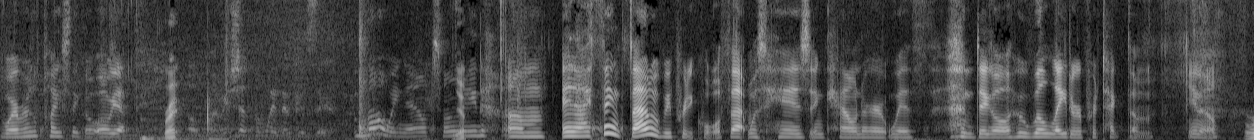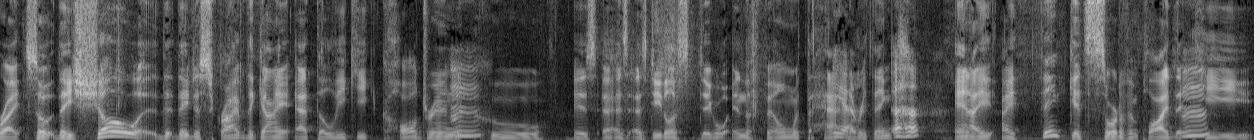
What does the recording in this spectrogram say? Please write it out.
wherever the place they go. Oh yeah. Right. Oh, let me shut the window because they're mowing outside. Yep. Um, and I think that would be pretty cool if that was his encounter with Diggle, who will later protect them. You know. Right. So they show that they describe the guy at the leaky cauldron Mm-hmm. who is as as Daedalus Diggle in the film with the hat and everything. Uh-huh. And I I think it's sort of implied that Mm-hmm. he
